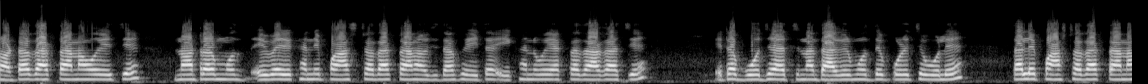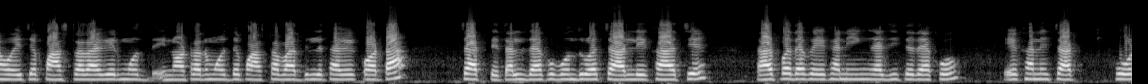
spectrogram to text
নটা দাগ টানা হয়েছে। নটার মধ্যে, এবার এখানে পাঁচটা দাগ টানা হয়েছে। দেখো এটা, এখানেও একটা দাগ আছে। এটা বোঝা যাচ্ছে না, দাগের মধ্যে পড়েছে বলে। তাহলে পাঁচটা দাগ টানা হয়েছে, পাঁচটা দাগের মধ্যে নটার মধ্যে পাঁচটা বাদ দিলে থাকে কটা? চারটে। তাহলে দেখো বন্ধুরা, চার লেখা আছে। তারপর দেখো এখানে ইংরাজিতে দেখো, এখানে চার ফোর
